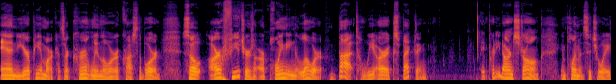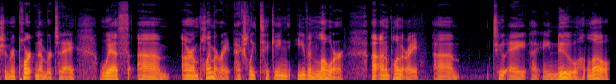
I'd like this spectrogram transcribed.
and European markets are currently lower across the board. So our futures are pointing lower, but we are expecting a pretty darn strong employment situation report number today with um, our employment rate actually ticking even lower, uh, unemployment rate um, to a, a, a new low,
